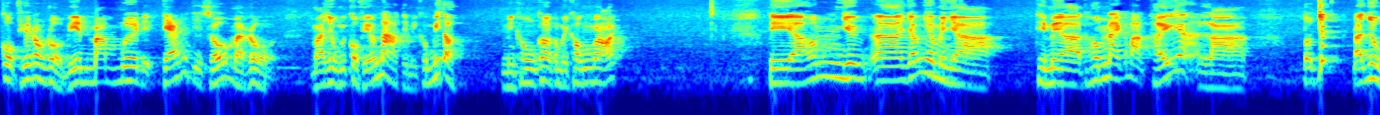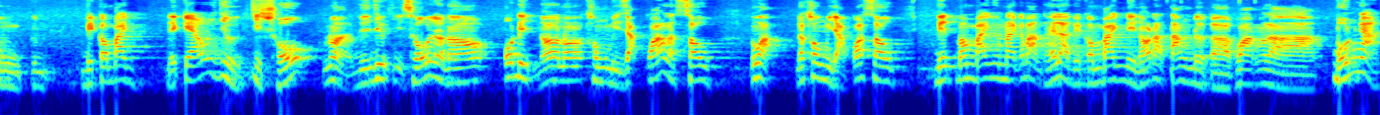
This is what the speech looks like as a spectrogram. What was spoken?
cổ phiếu trong rổ viên 30 để kéo cái chỉ số mà rổ mà dùng cái cổ phiếu nào thì mình không biết rồi. Mình không mình không nói. Thì ờ, hôm như à, giống như mình à, thì mình à, hôm nay các bạn thấy là tổ chức đã dùng Vietcombank để kéo giữ chỉ số nó giữ chỉ số cho nó ổn định nó nó không bị giảm quá là sâu đúng không ạ? Nó không bị giảm quá sâu. Vietcombank hôm nay các bạn thấy là Vietcombank thì nó đã tăng được à, khoảng là 4 ngàn.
